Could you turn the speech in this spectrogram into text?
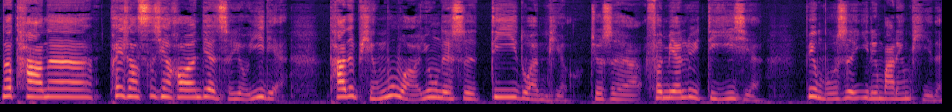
那它呢配上四千毫安电池有一点，它的屏幕啊用的是低端屏，就是分辨率低一些，并不是一零八零 P 的，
